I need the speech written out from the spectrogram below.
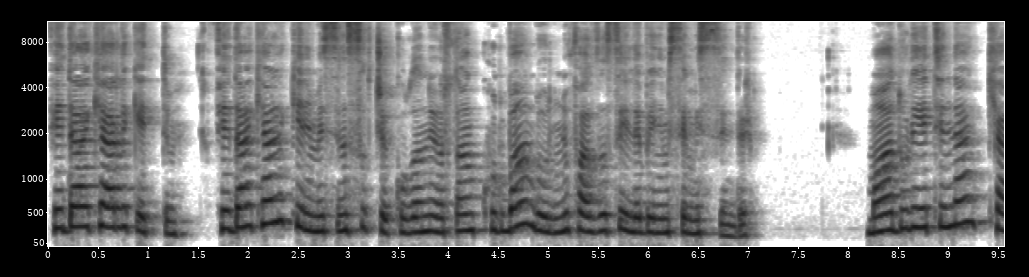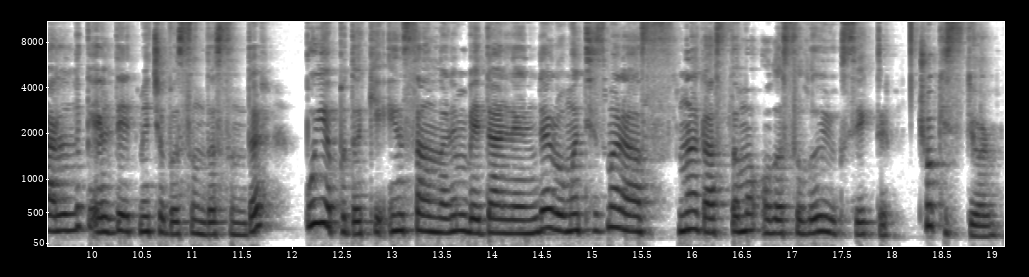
Fedakarlık ettim. Fedakarlık kelimesini sıkça kullanıyorsan kurban rolünü fazlasıyla benimsemişsindir. Mağduriyetinden karlılık elde etme çabasındasındır. Bu yapıdaki insanların bedenlerinde romatizma rahatsızlığına rastlama olasılığı yüksektir. Çok istiyorum.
